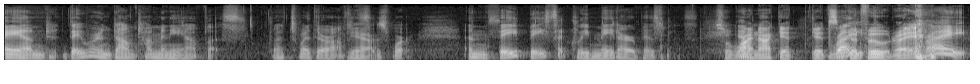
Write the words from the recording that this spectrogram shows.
and they were in downtown Minneapolis. That's where their offices were. And they basically made our business. So why And- not get get some good food, right? right.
